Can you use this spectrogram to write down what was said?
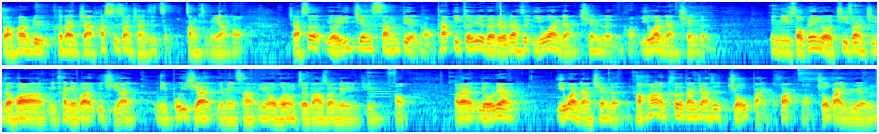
转换率、客单价，它试算起来是怎长怎么样？哦，假设有一间商店哦，它一个月的流量是一万两千人，哦，一万两千人。你手边有计算机的话，你看你要不要一起按？你不一起按也没差，因为我会用嘴巴算给你听。好，好来，流量一万两千人，然后它的客单价是九百块哦，九百元。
